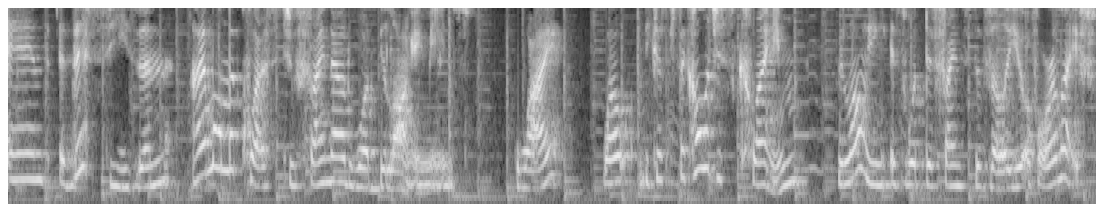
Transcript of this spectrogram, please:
And this season, I'm on the quest to find out what belonging means. Why? Well, because psychologists claim belonging is what defines the value of our life,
